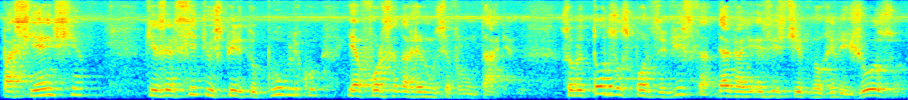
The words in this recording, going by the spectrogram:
paciência, que exercite o espírito público e a força da renúncia voluntária. Sobre todos os pontos de vista, deve existir no religioso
